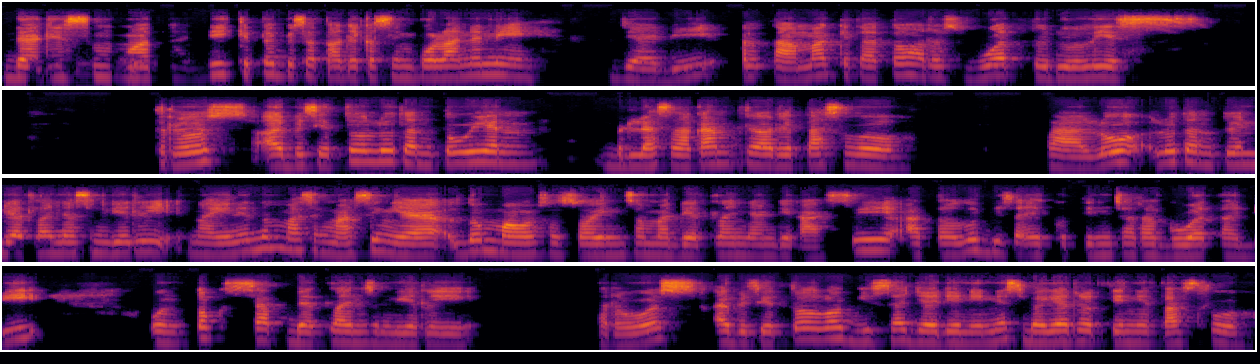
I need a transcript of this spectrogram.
dari semua tadi kita bisa tarik kesimpulannya nih. Jadi, pertama kita tuh harus buat to-do list. Terus, abis itu lu tentuin berdasarkan prioritas lo. Lalu, lu tentuin deadline-nya sendiri. Nah, ini tuh masing-masing ya. Lu mau sesuaiin sama deadline yang dikasih, atau lu bisa ikutin cara gua tadi untuk set deadline sendiri. Terus, abis itu lo bisa jadiin ini sebagai rutinitas lo.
